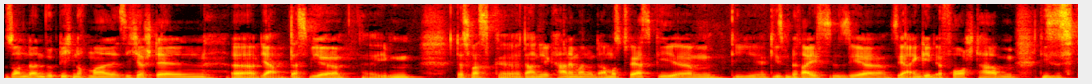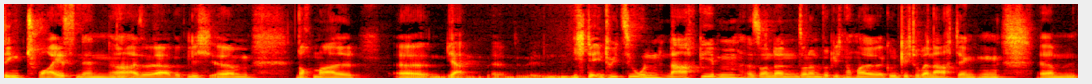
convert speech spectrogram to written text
sondern wirklich nochmal sicherstellen, äh, ja, dass wir äh, eben das, was äh, Daniel Kahnemann und Amos Tversky, ähm, die diesen Bereich sehr, sehr eingehend erforscht haben, dieses Think Twice nennen. Ne? Also ja wirklich ähm, nochmal äh, ja, äh, nicht der Intuition nachgeben, sondern, sondern wirklich nochmal gründlich drüber nachdenken, ähm,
